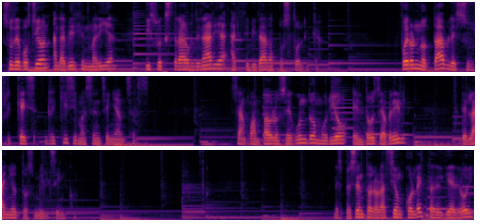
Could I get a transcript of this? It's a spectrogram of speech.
su devoción a la Virgen María y su extraordinaria actividad apostólica. Fueron notables sus riquísimas enseñanzas. San Juan Pablo II murió el 2 de abril del año 2005. Les presento la oración colecta del día de hoy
